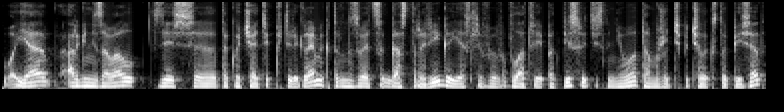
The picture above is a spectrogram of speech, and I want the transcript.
Я организовал здесь э, такой чатик в Телеграме, который называется «Гастро Рига». Если вы в Латвии подписываетесь на него, там уже типа человек 150.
